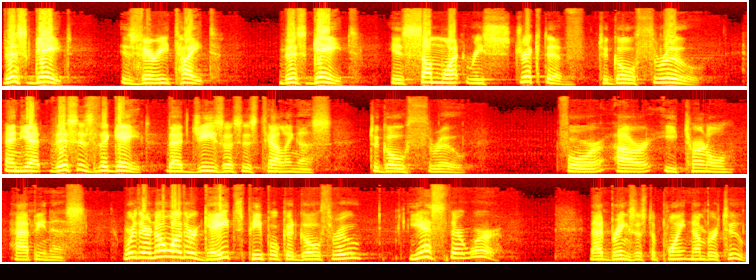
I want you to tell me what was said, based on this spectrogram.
This gate is very tight. This gate is somewhat restrictive to go through, and yet this is the gate that Jesus is telling us to go through for our eternal happiness. Were there no other gates people could go through? Yes, there were. That brings us to point number two.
